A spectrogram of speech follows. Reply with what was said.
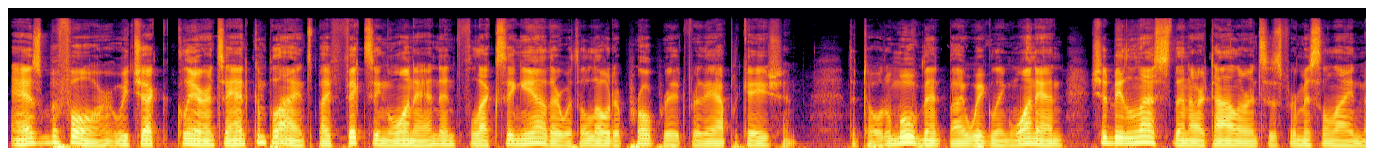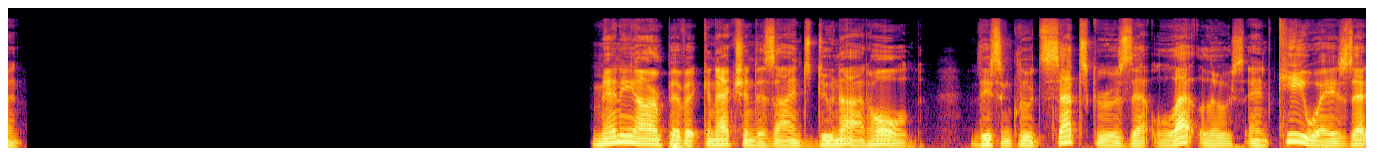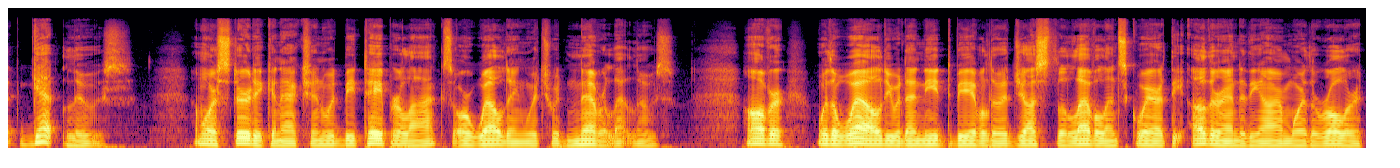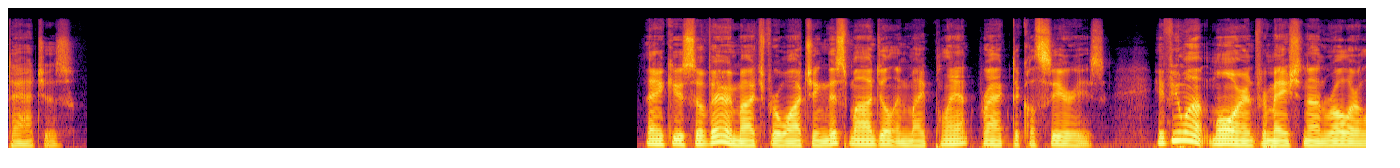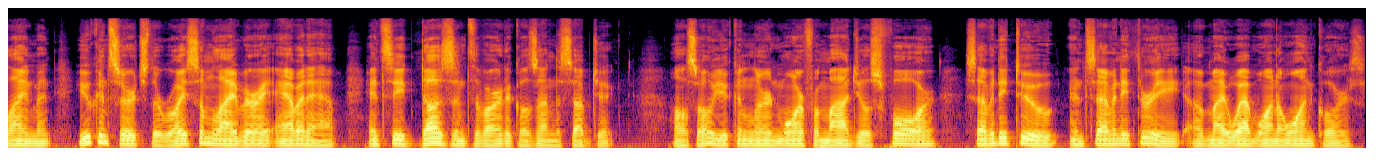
As before, we check clearance and compliance by fixing one end and flexing the other with a load appropriate for the application. The total movement by wiggling one end should be less than our tolerances for misalignment. Many arm pivot connection designs do not hold. These include set screws that let loose and keyways that get loose. A more sturdy connection would be taper locks or welding which would never let loose. However, with a weld you would then need to be able to adjust the level and square at the other end of the arm where the roller attaches. Thank you so very much for watching this module in my Plant Practical series. If you want more information on roller alignment, you can search the Roisum Library Abbott app and see dozens of articles on the subject. Also, you can learn more from modules 4, 72, and 73 of my Web 101 course.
